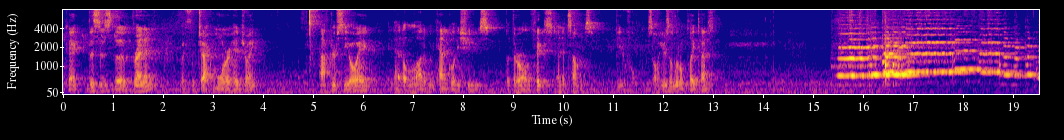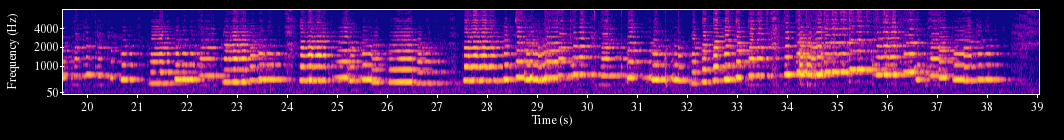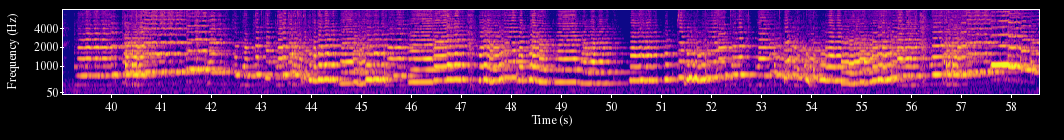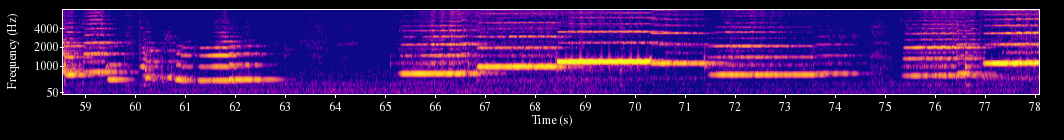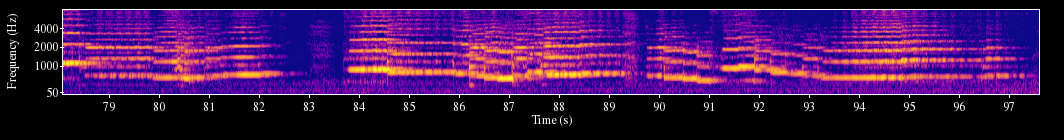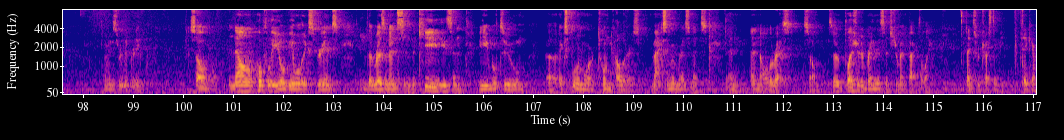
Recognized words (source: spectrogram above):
Okay, this is the Brannen with the Jack Moore head joint. After COA, it had a lot of mechanical issues, but they're all fixed and it sounds beautiful. So here's a little play test. Mean, it's really pretty. So now hopefully you'll be able to experience the resonance in the keys and be able to uh, explore more tone colors, maximum resonance, and, and all the rest. So it's a pleasure to bring this instrument back to life. Thanks for trusting me. Take care.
